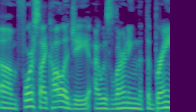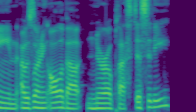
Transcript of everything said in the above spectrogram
um, for psychology, I was learning that the brain, I was learning all about neuroplasticity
